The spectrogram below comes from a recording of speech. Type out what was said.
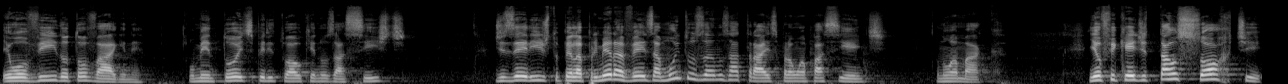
Eu ouvi Dr. Wagner, o mentor espiritual que nos assiste, dizer isto pela primeira vez há muitos anos atrás para uma paciente numa maca. E eu fiquei de tal sorte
